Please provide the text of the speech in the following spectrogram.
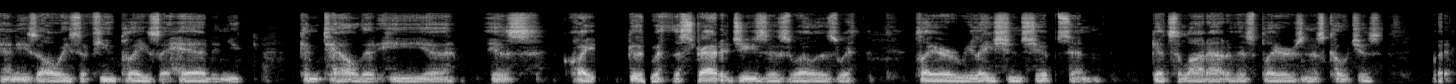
and he's always a few plays ahead, and you can tell that he uh, is quite good with the strategies as well as with player relationships and gets a lot out of his players and his coaches. But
